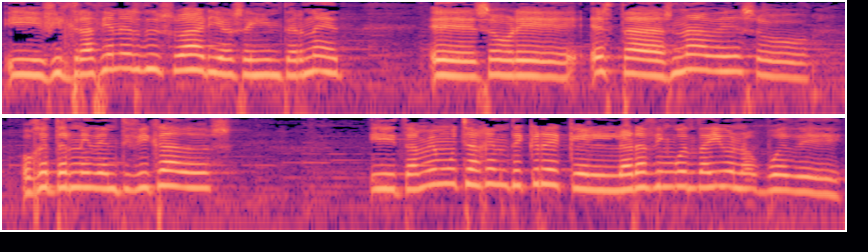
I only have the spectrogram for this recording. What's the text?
y filtraciones de usuarios en Internet eh, sobre estas naves o objetos no identificados. Y también mucha gente cree que el Ara 51 puede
